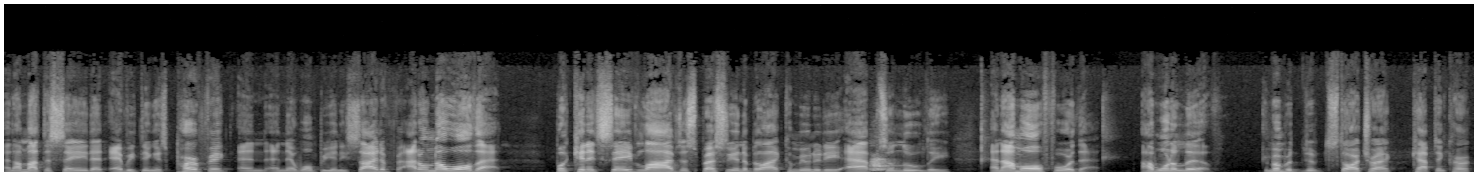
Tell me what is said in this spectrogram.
and I'm not to say that everything is perfect and and there won't be any side effects. I don't know all that. But can it save lives, especially in the black community? Absolutely. And I'm all for that. I want to live. Remember the Star Trek, Captain Kirk?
